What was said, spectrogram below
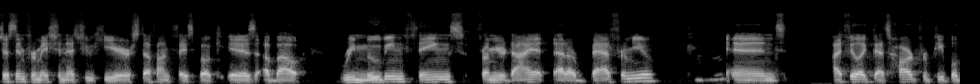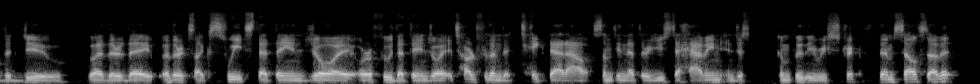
just information that you hear, stuff on Facebook is about removing things from your diet that are bad from you. Mm-hmm. And I feel like that's hard for people to do whether they whether it's like sweets that they enjoy or a food that they enjoy it's hard for them to take that out something that they're used to having and just completely restrict themselves of it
